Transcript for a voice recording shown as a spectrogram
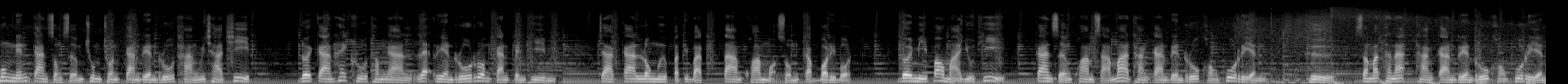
มุ่งเน้นการส่งเสริมชุมชนการเรียนรู้ทางวิชาชีพ โดยการให้ครูทำงานและเรียนรู้ร่วมกันเป็นทีม จากการลงมือปฏิบัติตามความเหมาะสมกับบริบท โดยมีเป้าหมายอยู่ที่การเสริมความสามารถทางการเรียนรู้ของผู้เรียน คือ สมรรถนะทางการเรียนรู้ของผู้เรียน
